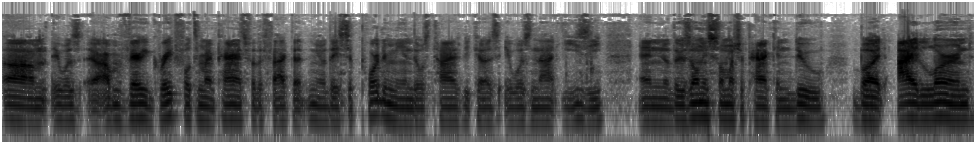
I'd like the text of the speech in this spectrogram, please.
um, it was I'm very grateful to my parents for the fact that you know they supported me in those times because it was not easy and you know there's only so much a parent can do but I learned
